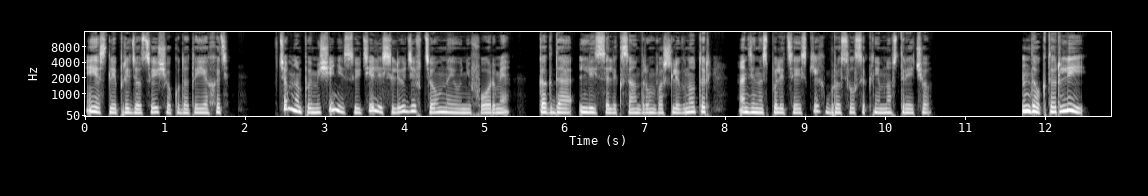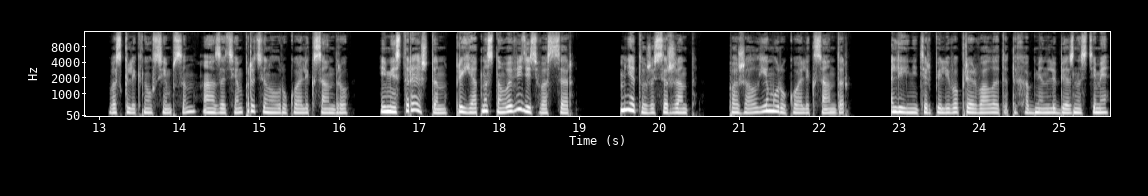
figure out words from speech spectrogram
если придется еще куда-то ехать. В темном помещении суетились люди в темной униформе. Когда Ли с Александром вошли внутрь, один из полицейских бросился к ним навстречу. «Доктор Ли!» — воскликнул Симпсон, а затем протянул руку Александру. «И мистер Эштон, приятно снова видеть вас, сэр». «Мне тоже, сержант». Пожал ему руку Александр. Ли нетерпеливо прервал этот их обмен любезностями.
